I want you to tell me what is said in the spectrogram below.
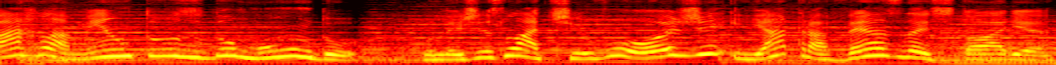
Parlamentos do Mundo. O legislativo hoje e através da história.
